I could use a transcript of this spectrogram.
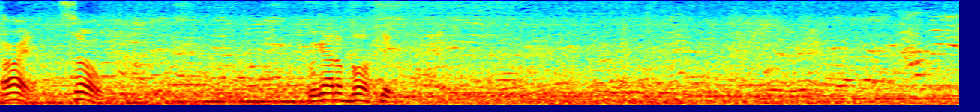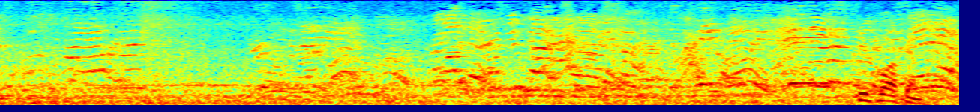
All right, so we got to book it. Keep walking.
